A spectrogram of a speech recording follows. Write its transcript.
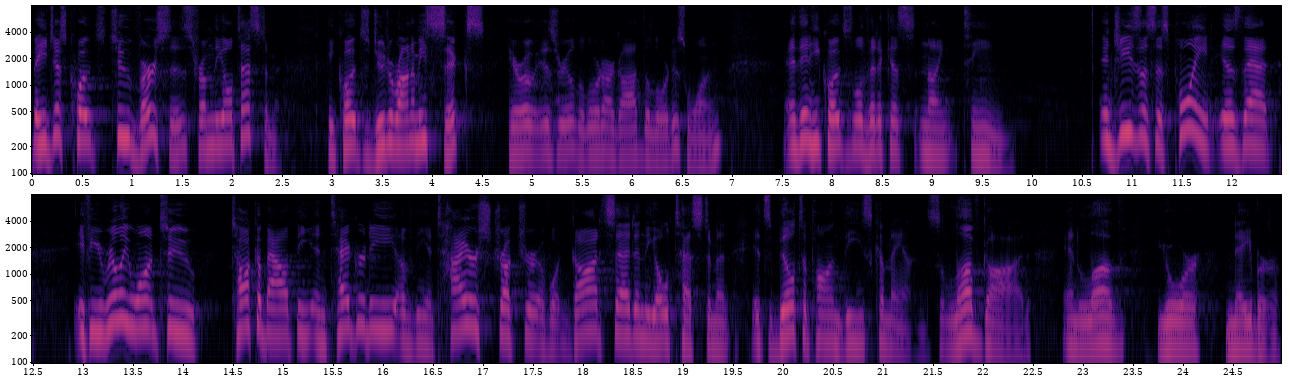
but he just quotes two verses from the Old Testament. He quotes Deuteronomy 6, Hear, O Israel, the Lord our God, the Lord is one. And then he quotes Leviticus 19. And Jesus' point is that if you really want to talk about the integrity of the entire structure of what God said in the Old Testament, it's built upon these commands love God and love your neighbor.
